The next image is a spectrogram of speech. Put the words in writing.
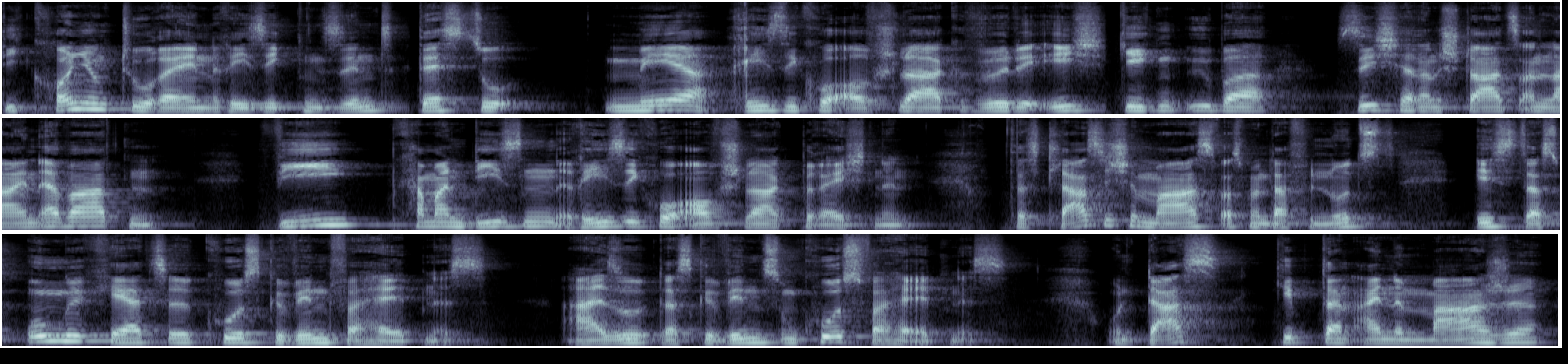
die konjunkturellen Risiken sind, desto mehr Risikoaufschlag würde ich gegenüber sicheren Staatsanleihen erwarten. Wie kann man diesen Risikoaufschlag berechnen? Das klassische Maß, was man dafür nutzt, ist das umgekehrte Kurs-Gewinn-Verhältnis, also das Gewinn zum Kursverhältnis. Und das gibt dann eine Marge,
